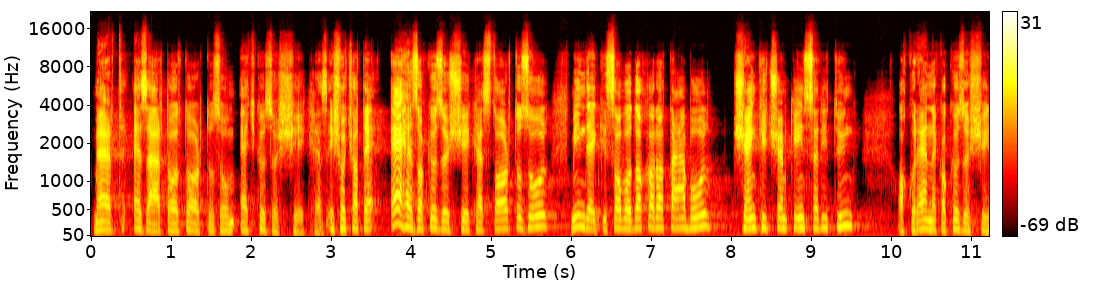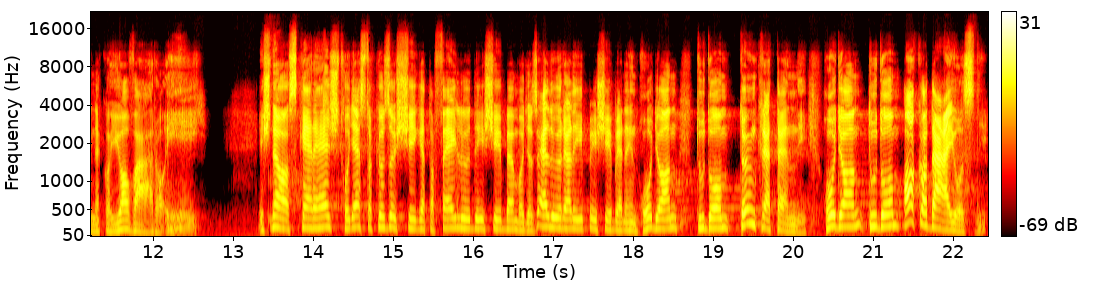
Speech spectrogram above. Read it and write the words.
mert ezáltal tartozom egy közösséghez. És hogyha te ehhez a közösséghez tartozol, mindenki szabad akaratából, senkit sem kényszerítünk, akkor ennek a közösségnek a javára élj. És ne azt keresd, hogy ezt a közösséget a fejlődésében vagy az előrelépésében én hogyan tudom tönkretenni, hogyan tudom akadályozni.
